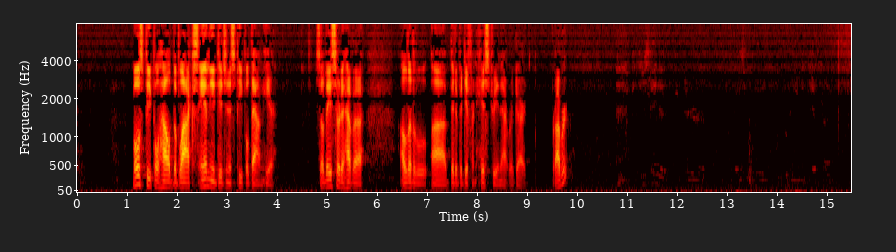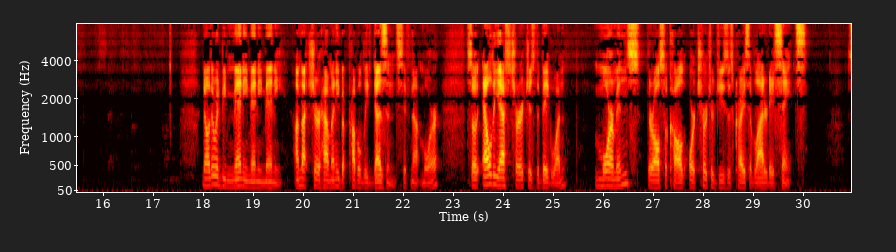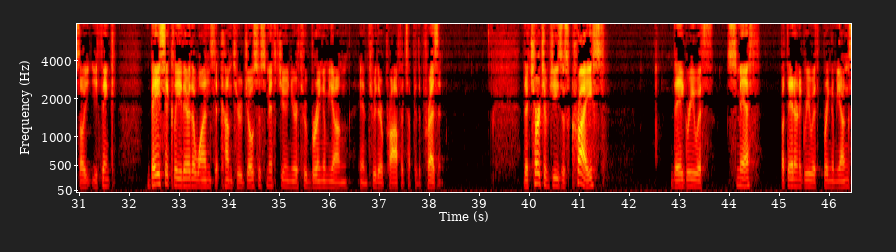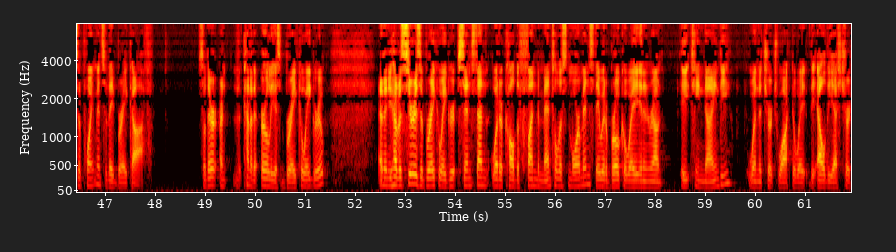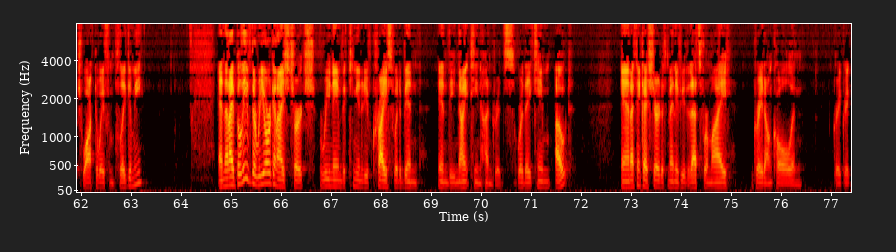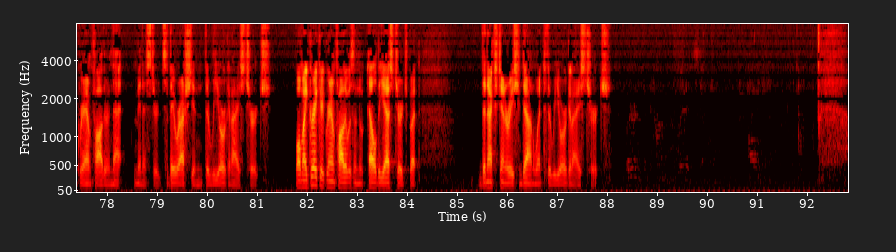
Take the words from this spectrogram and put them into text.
Most people held the blacks and the indigenous people down here. So they sort of have a, a little uh, bit of a different history in that regard. Robert? No, there would be many, many, many. I'm not sure how many, but probably dozens, if not more. So LDS Church is the big one. Mormons, they're also called, or Church of Jesus Christ of Latter day Saints. So you think basically they're the ones that come through Joseph Smith Jr., through Brigham Young, and through their prophets up to the present. The Church of Jesus Christ, they agree with Smith but they don't agree with Brigham Young's appointment, so they break off. So they're kind of the earliest breakaway group. And then you have a series of breakaway groups since then, what are called the fundamentalist Mormons. They would have broke away in and around 1890 when the church walked away, the LDS church walked away from polygamy. And then I believe the reorganized church, renamed the Community of Christ, would have been in the 1900s, where they came out and I think I shared with many of you that that's where my great uncle and great great grandfather and that ministered. So they were actually in the reorganized church. Well, my great great grandfather was in the LDS church, but the next generation down went to the reorganized church.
